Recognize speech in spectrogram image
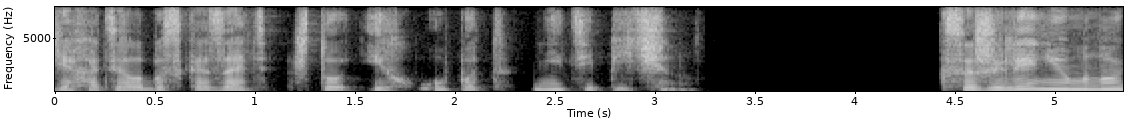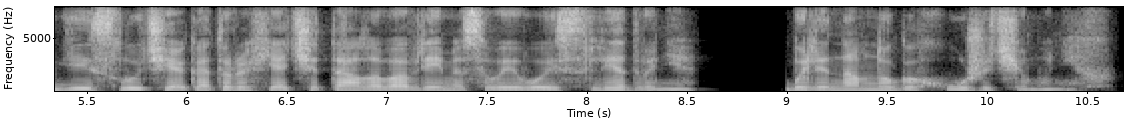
Я хотела бы сказать, что их опыт нетипичен. К сожалению, многие случаи, о которых я читала во время своего исследования, были намного хуже, чем у них.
